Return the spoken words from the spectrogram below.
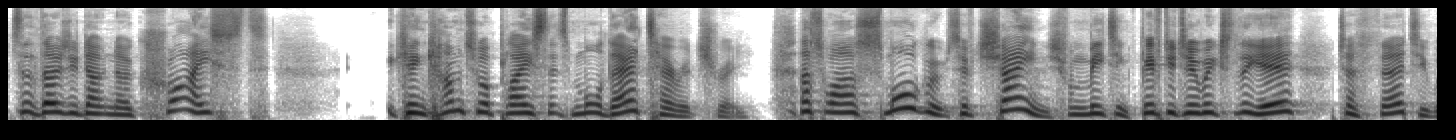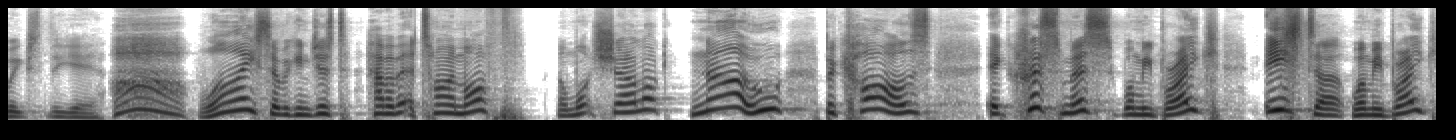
so that those who don't know Christ can come to a place that's more their territory. That's why our small groups have changed from meeting 52 weeks of the year to 30 weeks of the year. Why? So we can just have a bit of time off and watch Sherlock? No, because at Christmas, when we break, Easter, when we break,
